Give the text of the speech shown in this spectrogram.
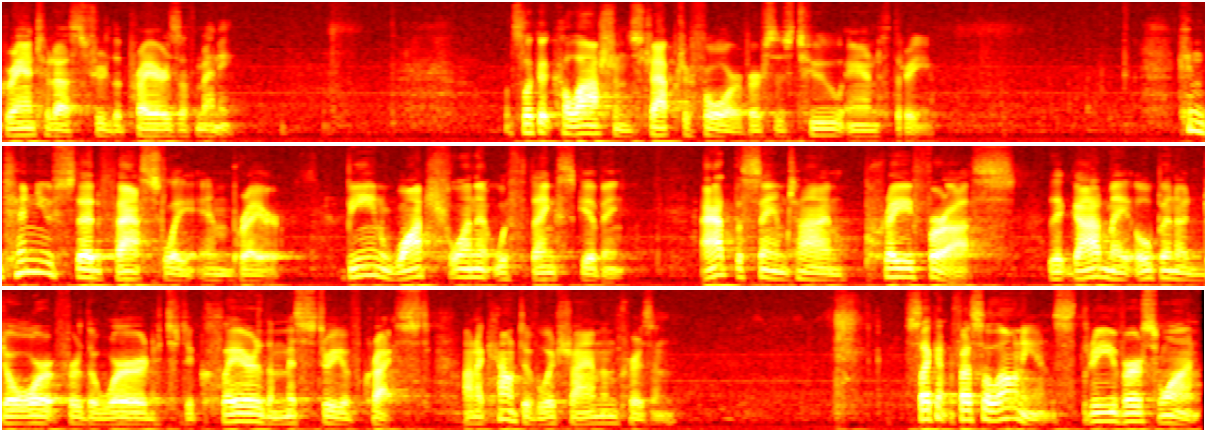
granted us through the prayers of many. Let's look at Colossians chapter 4, verses 2 and 3. Continue steadfastly in prayer, being watchful in it with thanksgiving. At the same time, pray for us, that God may open a door for the word to declare the mystery of Christ, on account of which I am in prison 2 Thessalonians 3, verse 1.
